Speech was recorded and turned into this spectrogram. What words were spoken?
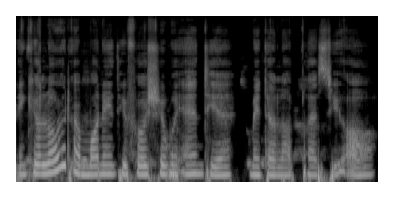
Thank you, Lord. Our morning devotion will end here. May the Lord bless you all.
